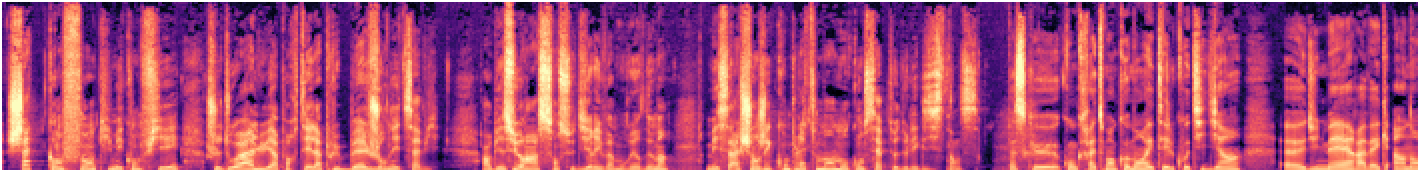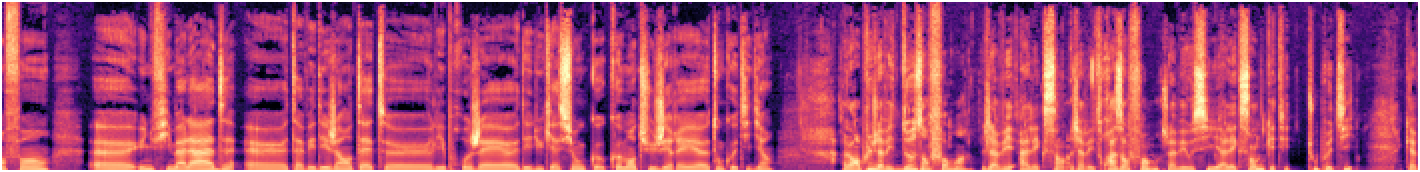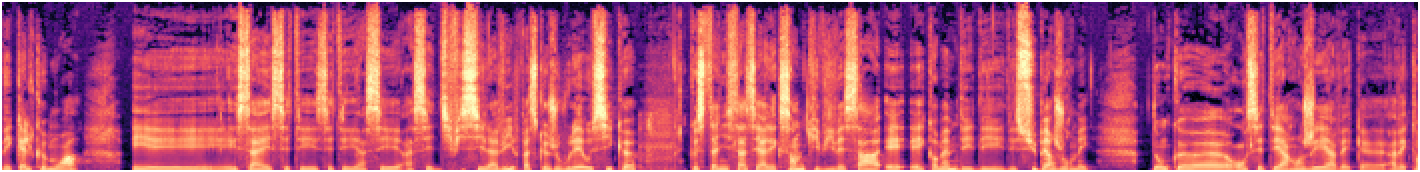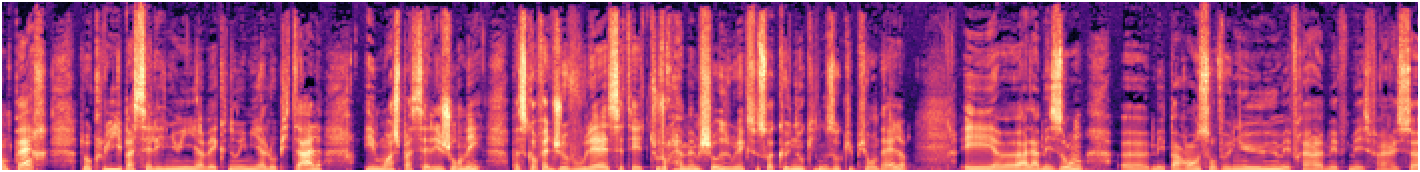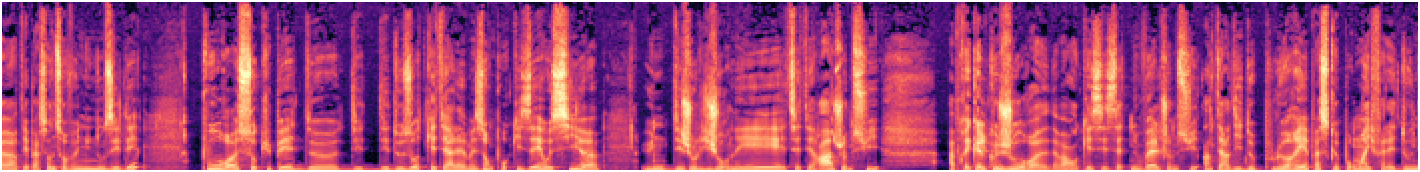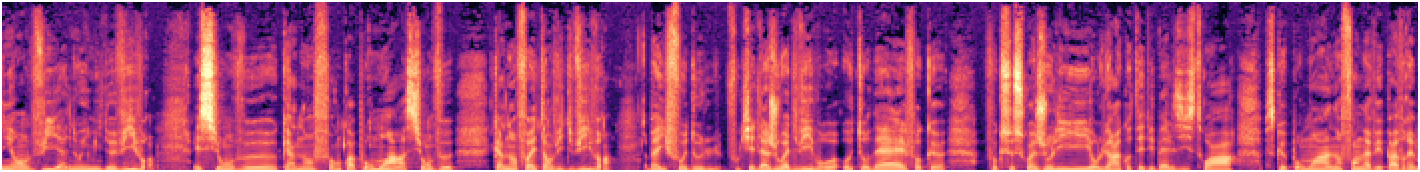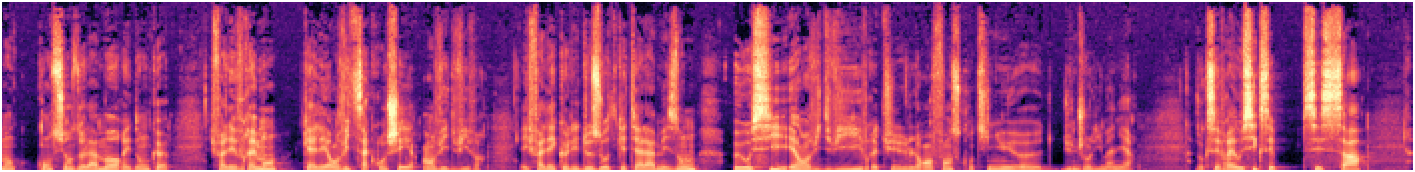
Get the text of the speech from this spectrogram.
chaque enfant qui m'est confié, je dois lui apporter la plus belle journée de sa vie. Alors bien sûr, hein, sans se dire il va mourir demain, mais ça a changé complètement mon concept de l'existence. Parce que concrètement, comment était le quotidien euh, d'une mère avec un enfant, euh, une fille malade euh, Tu avais déjà en tête les projets d'éducation. comment tu gérais ton quotidien? Alors en plus j'avais deux enfants, hein. j'avais trois enfants, j'avais aussi Alexandre qui était tout petit, qui avait quelques mois et, ça c'était assez assez difficile à vivre parce que je voulais aussi que que Stanislas et Alexandre qui vivaient ça aient, quand même des, des super journées. Donc euh, on s'était arrangé avec euh, avec ton père. Donc lui il passait les nuits avec Noémie à l'hôpital et moi je passais les journées parce qu'en fait je voulais c'était toujours la même chose. Je voulais que ce soit que nous qui nous occupions d'elle. Et euh, à la maison mes parents sont venus, mes frères mes, mes frères et sœurs, des personnes sont venues nous aider pour s'occuper de, des, des, deux autres qui étaient à la maison pour qu'ils aient aussi une des jolies journées, etc. Je me suis après quelques jours euh, d'avoir encaissé cette nouvelle, je me suis interdit de pleurer parce que pour moi, il fallait donner envie à Noémie de vivre. Et si on veut qu'un enfant, quoi, pour moi, hein, si on veut qu'un enfant ait envie de vivre, bah, il faut, qu'il y ait de la joie de vivre autour d'elle, faut que, faut que ce soit joli, on lui racontait des belles histoires. Parce que pour moi, un enfant n'avait pas vraiment conscience de la mort et donc euh, il fallait vraiment qu'elle ait envie de s'accrocher, envie de vivre. il fallait que les deux autres qui étaient à la maison, eux aussi, aient envie de vivre et que leur enfance continue euh, d'une jolie manière. Donc c'est vrai aussi que c'est ça.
